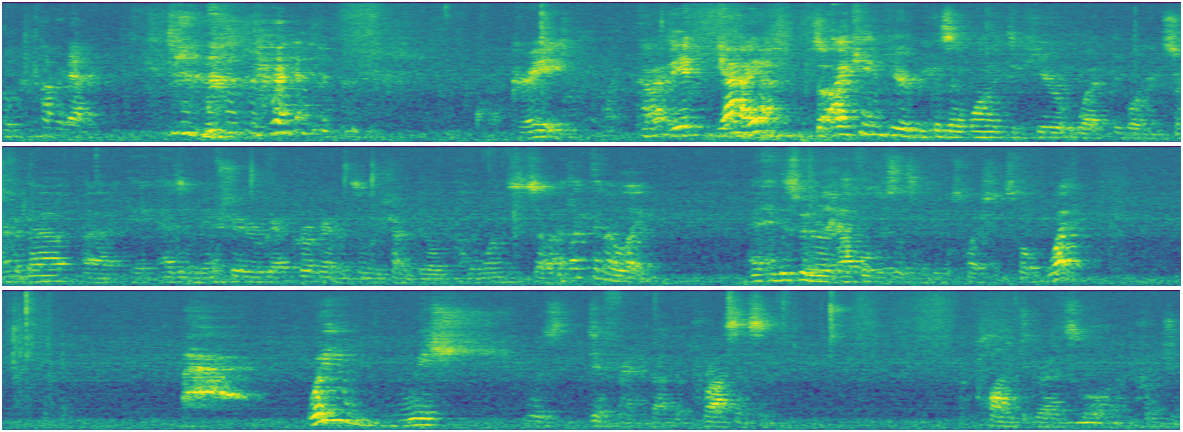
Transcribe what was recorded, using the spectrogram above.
Oh, covered everything. Great. I- Yeah, yeah. So I came here because I wanted to hear what people are concerned about, uh, as an administrator of grad program and somebody trying to build other ones. So I'd like to know, like, and, and this has been really helpful, just listening to people's questions, but what, what do you wish was different about the process of applying to grad school and approaching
